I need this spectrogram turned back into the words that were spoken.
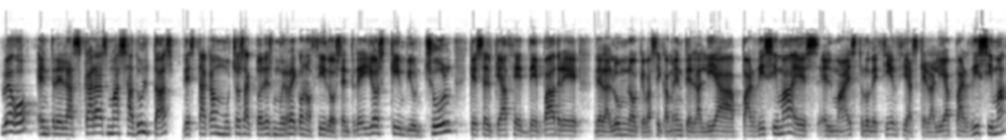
Luego, entre las caras más adultas, destacan muchos actores muy reconocidos, entre ellos Kim Byung-chul, que es el que hace de padre del alumno que básicamente la lía pardísima, es el maestro de ciencias que la lía pardísima,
